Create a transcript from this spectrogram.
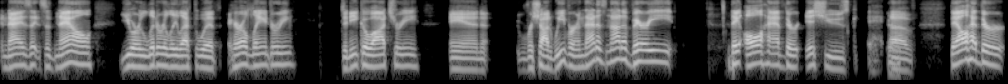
And that is it. So now you are literally left with Harold Landry, Denico Autry, and Rashad Weaver. And that is not a very they all have their issues Yeah. of they all have their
